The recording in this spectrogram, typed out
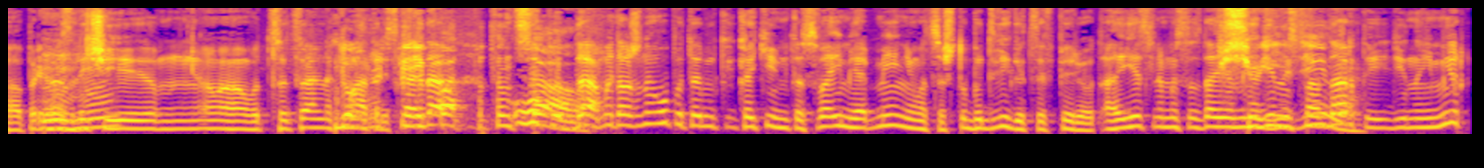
А, при угу. различии а, вот, социальных Должен матриц. Когда опыт, да, мы должны опытом какими-то своими обмениваться, чтобы двигаться вперед. А если мы создаем Всё единый едино. стандарт и единый мир,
